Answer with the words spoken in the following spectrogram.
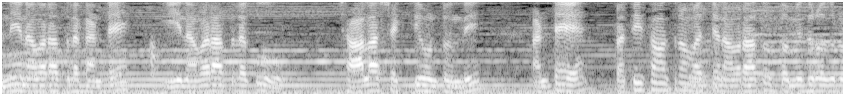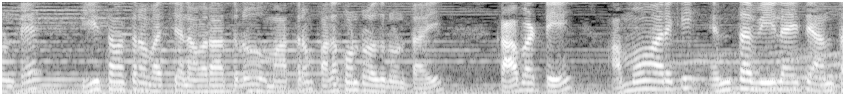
అన్ని నవరాత్రుల కంటే ఈ నవరాత్రులకు చాలా శక్తి ఉంటుంది. అంటే ప్రతి సంవత్సరం వచ్చే నవరాత్రులు తొమ్మిది రోజులు ఉంటే ఈ సంవత్సరం వచ్చే నవరాత్రులు మాత్రం పదకొండు రోజులు ఉంటాయి. కాబట్టి అమ్మవారికి ఎంత వీలైతే అంత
